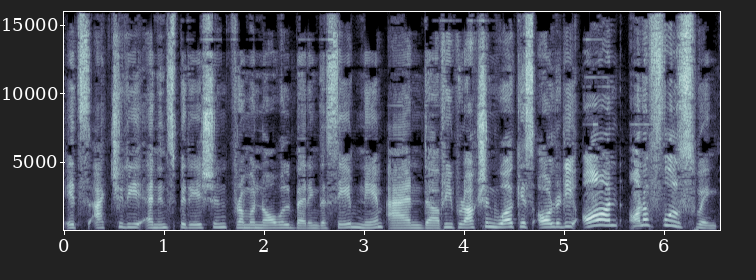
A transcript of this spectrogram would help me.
It's actually an inspiration from a novel bearing the same name and uh, pre-production work is already on on a full swing.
